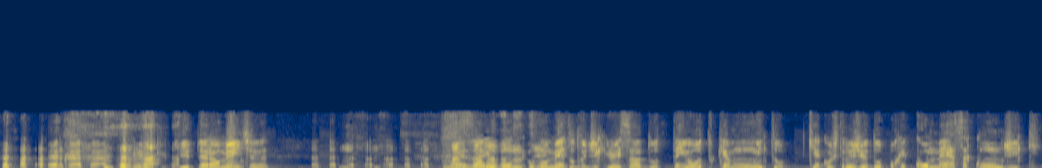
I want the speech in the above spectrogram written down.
Literalmente, né? Mas, Mas aí o, Dick... o, momento do Dick Grayson adulto tem outro que é muito que é constrangedor porque começa com o Dick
